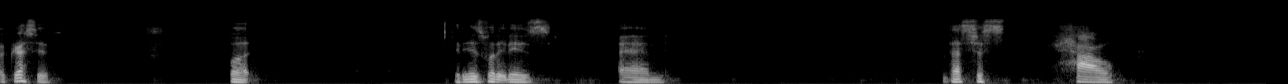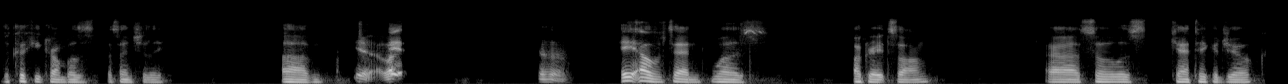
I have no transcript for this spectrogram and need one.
aggressive, but it is what it is. And that's just how the cookie crumbles, essentially. Um, Yeah. Like, uh-huh. eight out of ten was a great song. Uh, so was Can't Take a Joke.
